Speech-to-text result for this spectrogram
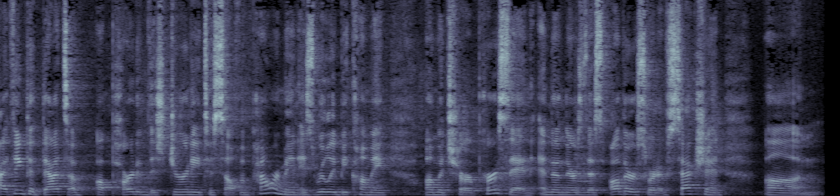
I think that that's a, a part of this journey to self empowerment is really becoming a mature person. And then there's this other sort of section um,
